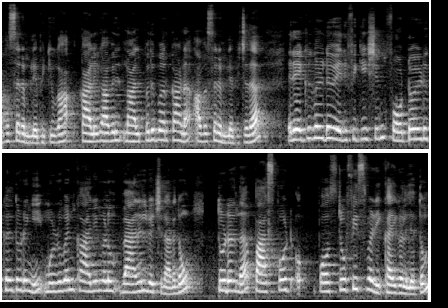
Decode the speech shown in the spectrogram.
അവസരം ലഭിക്കുക. കാളികാവിൽ നാൽപ്പത് പേർക്കാണ് അവസരം ലഭിച്ചത്. രേഖകളുടെ വെരിഫിക്കേഷൻ ഫോട്ടോ എടുക്കൽ തുടങ്ങി മുഴുവൻ കാര്യങ്ങളും വാനിൽ വെച്ച് നടന്നു. തുടർന്ന് പാസ്പോർട്ട് പോസ്റ്റ് ഓഫീസ് വഴി കൈകളിലെത്തും.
